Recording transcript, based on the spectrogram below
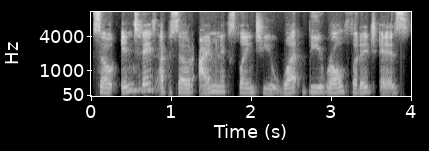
So, in today's episode, I'm going to explain to you what B roll footage is,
